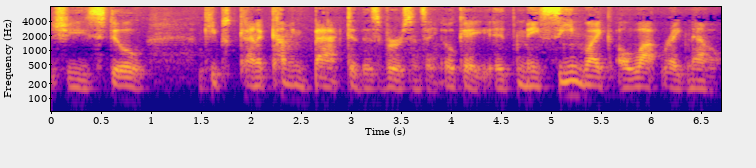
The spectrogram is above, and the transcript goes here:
she still keeps kind of coming back to this verse and saying, okay, it may seem like a lot right now,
